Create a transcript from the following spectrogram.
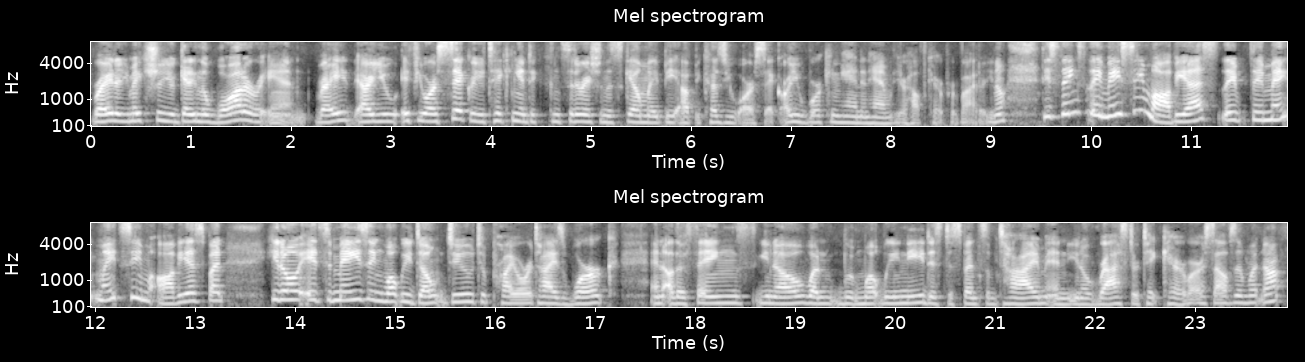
right? Are you making sure you're getting the water in, right? Are you, if you are sick, are you taking into consideration the scale might be up because you are sick? Are you working hand in hand with your healthcare provider? You know, these things, they may seem obvious. They, they may, might seem obvious, but you know, it's amazing what we don't do to prioritize work and other things, you know, when, when what we need is to spend some time and, you know, rest or take care of ourselves and whatnot.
